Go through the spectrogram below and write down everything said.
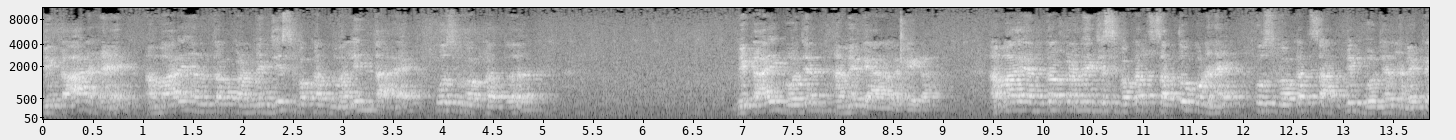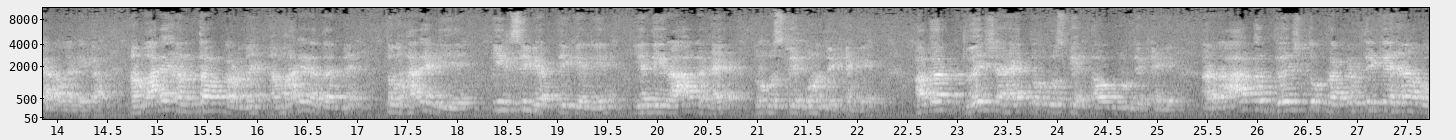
विकार है, हमारे अंतकरण में जिस वक्त मलिनता है, उस वक्त विकारी भोजन हमें प्यारा लगेगा। हमारे अंतकरण में जिस वक्त सत्व गुण है, उस वक्त सात्विक भोजन हमें प्यारा लगेगा। हमारे अंतकरण में, हमारे हृदय में तुम्हारे लिए, किसी व्यक्ति के लिए यदि राग है तो उसके गुण दिखेंगे। अगर द्वेष है तो उसके अवगुण दिखेंगे। राग, द्वेष तो प्रकृति के हैं, वो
